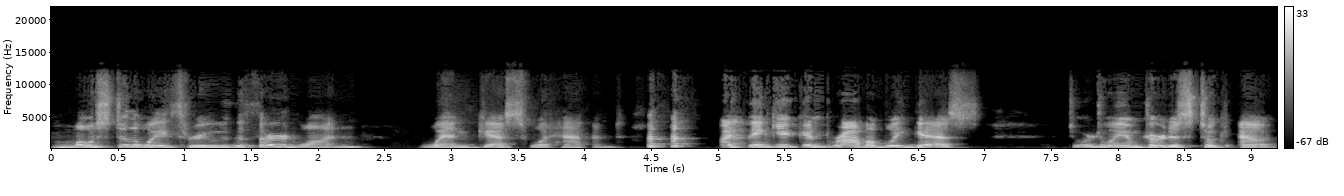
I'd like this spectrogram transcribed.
most of the way through the third one when guess what happened? I think you can probably guess. George William Curtis took out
